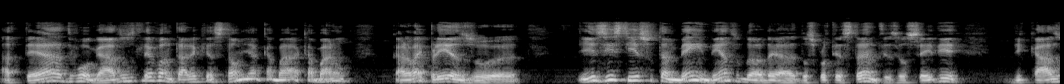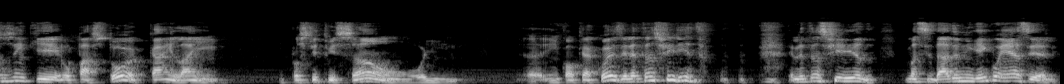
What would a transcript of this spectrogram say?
até advogados levantaram a questão e acabar, acabaram, o cara vai preso. E existe isso também dentro da, dos protestantes. Eu sei de, de casos em que o pastor cai lá em, em prostituição ou em, eh, em qualquer coisa, ele é transferido. ele é transferido. Uma cidade onde ninguém conhece ele.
